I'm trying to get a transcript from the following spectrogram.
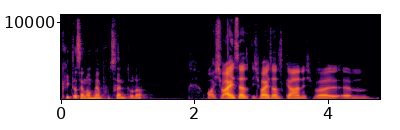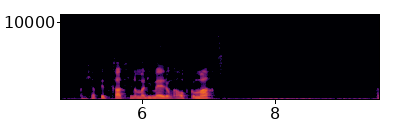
kriegt das ja noch mehr Prozent, oder? Oh, ich weiß das, ich weiß das gar nicht, weil ähm, ich habe jetzt gerade hier nochmal die Meldung aufgemacht. Äh,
